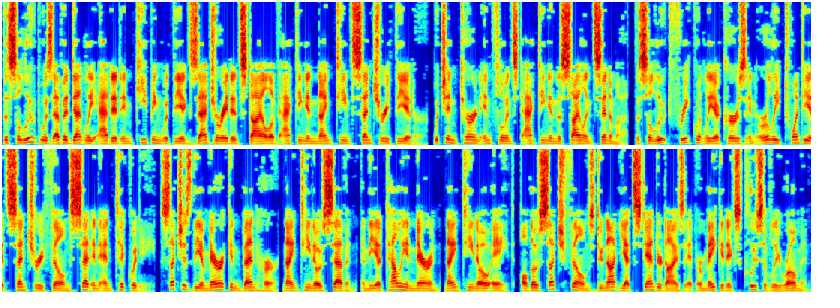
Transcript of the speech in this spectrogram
The salute was evidently added in keeping with the exaggerated style of acting in 19th century theatre, which in turn influenced acting in the silent cinema. The salute frequently occurs in early 20th century films set in antiquity, such as the American Ben Hur (1907) and the Italian Nerone (1908), although such films do not yet standardize it or make it exclusively Roman.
